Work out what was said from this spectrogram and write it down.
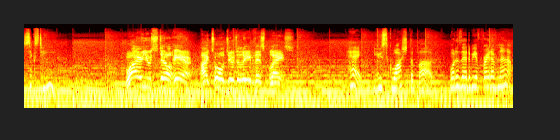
16. Why are you still here? I told you to leave this place. Hey, you squashed the bug. What is there to be afraid of now?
